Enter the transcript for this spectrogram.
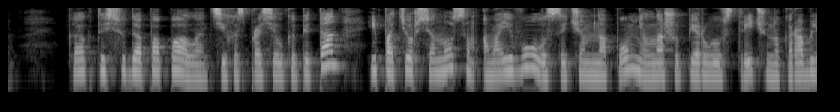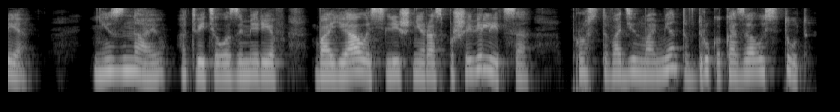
«Как ты сюда попала?» – тихо спросил капитан и потерся носом о мои волосы, чем напомнил нашу первую встречу на корабле. «Не знаю», – ответила замерев, боялась лишний раз пошевелиться. Просто в один момент вдруг оказалась тут.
